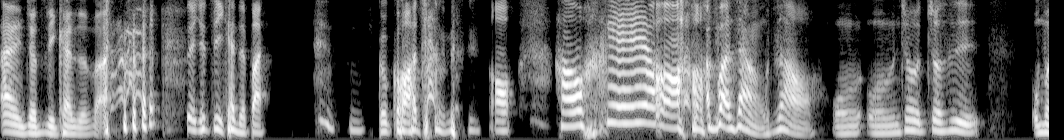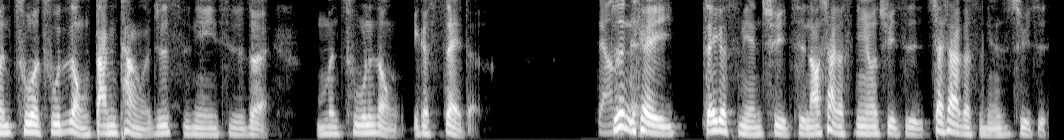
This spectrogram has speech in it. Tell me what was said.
那你就自己看着办。对，就自己看着办。够夸张的哦，好黑哦！啊，不然这样，我知道，我们我们就就是我们除了出这种单趟的，就是十年一次，对不对？我们出那种一个 set，的怎样就是你可以这个十年去一次，然后下个十年又去一次，下下个十年是去一次，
